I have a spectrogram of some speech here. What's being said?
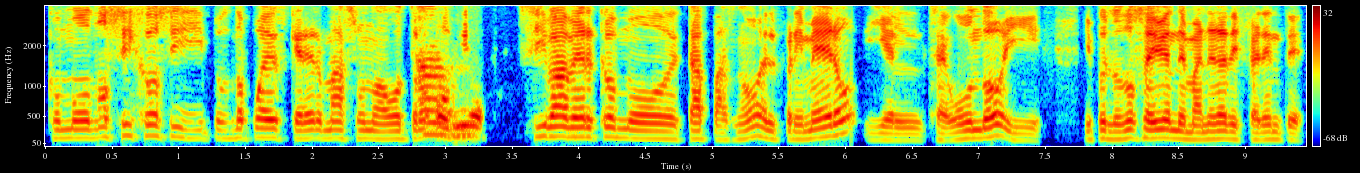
como dos hijos y pues no puedes querer más uno a otro. Ah. Obvio, sí va a haber como etapas, ¿no? El primero y el segundo, y, y pues los dos se viven de manera diferente.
